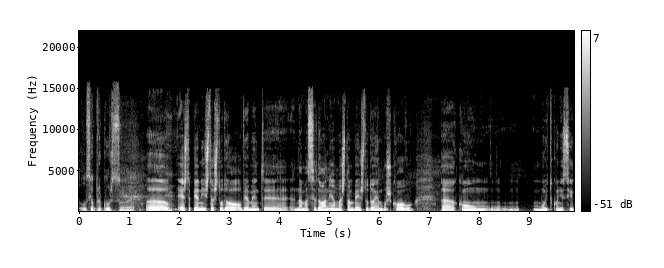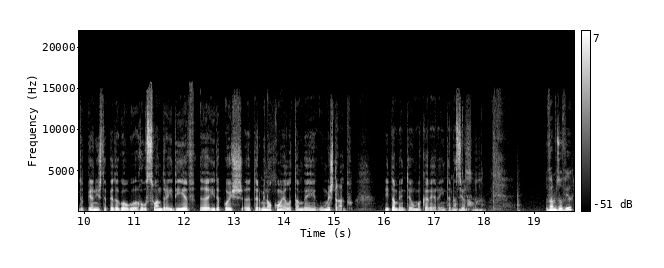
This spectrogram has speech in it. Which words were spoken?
o seu percurso? Uh, este pianista estudou, obviamente, na Macedónia, mas também estudou em Moscovo, uh, com muito conhecido pianista pedagogo russo Andrei Diev eh, e depois eh, terminou com ela também o mestrado e também tem uma carreira internacional. Vamos ouvir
